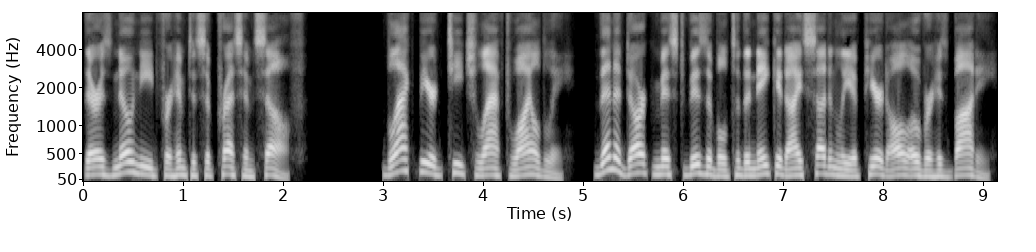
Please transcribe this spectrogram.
there is no need for him to suppress himself. Blackbeard Teach laughed wildly. Then a dark mist visible to the naked eye suddenly appeared all over his body.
